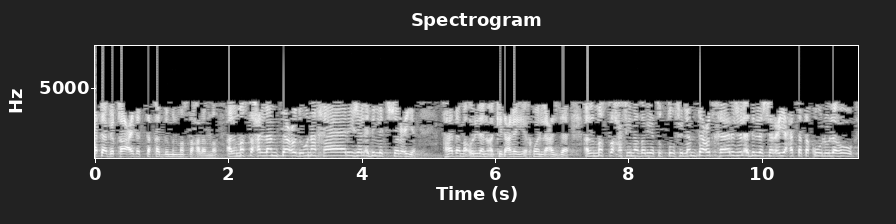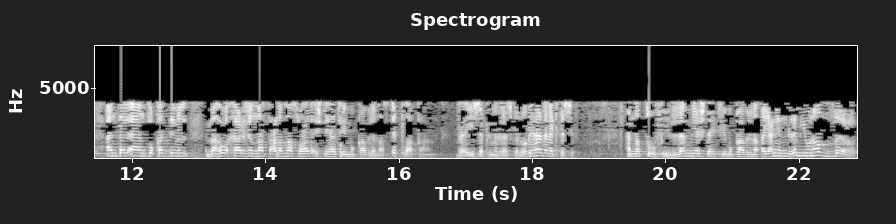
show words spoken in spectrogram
أتى بقاعدة تقدم المصلحة على النص. المصلحة لم تعد هنا خارج الأدلة الشرعية. هذا ما أريد أن أؤكد عليه إخواني الأعزاء. المصلحة في نظرية الطوفي لم تعد خارج الأدلة الشرعية حتى تقول له أنت الآن تقدم ما هو خارج النص على النص وهذا اجتهاد في مقابل النص. إطلاقا. بأي شكل من الأشكال. وبهذا نكتشف أن الطوفي لم يجتهد في مقابل النص. يعني لم ينظر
